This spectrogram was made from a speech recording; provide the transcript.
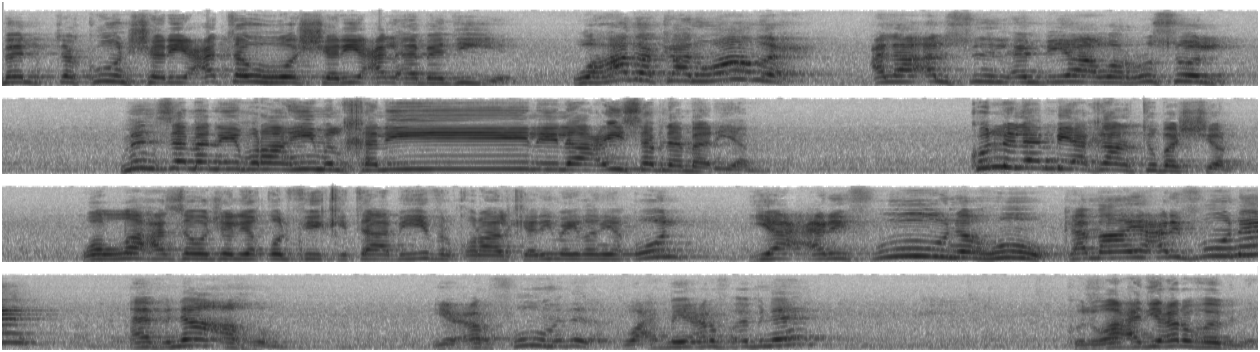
من تكون شريعته هو الشريعة الأبدية. وهذا كان واضح على ألسن الأنبياء والرسل من زمن إبراهيم الخليل إلى عيسى ابن مريم. كل الأنبياء كانت تبشر. والله عز وجل يقول في كتابه في القرآن الكريم أيضا يقول يعرفونه كما يعرفون أبناءهم. يعرفوه مثل واحد ما يعرف ابنه؟ كل واحد يعرف ابنه.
